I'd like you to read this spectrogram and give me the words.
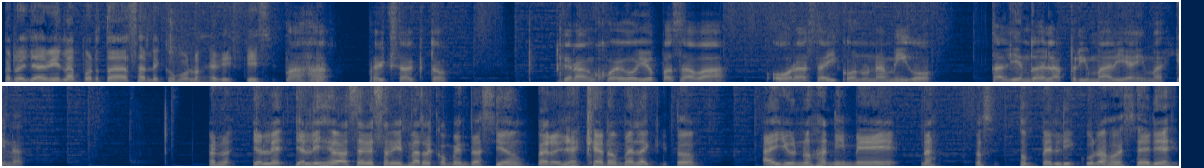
Pero ya vi la portada, sale como los edificios. Ajá, exacto. Gran juego. Yo pasaba horas ahí con un amigo saliendo de la primaria, imagínate. Bueno, yo le, yo le iba a hacer esa misma recomendación, pero ya que no me la quitó, hay unos anime, no sé si son películas o series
